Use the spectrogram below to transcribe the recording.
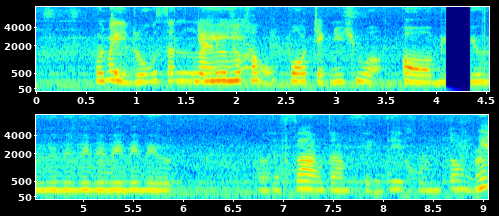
โป รเจไม่รู้ซะแล้อย่าลืมนะครับโปรเจกต์นี้ชั่ว่าออบิวบิวบิวบิวบิวบิวบิวเราจะสร้างตามสิ่งที่คุณต้อง เฮ้ย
